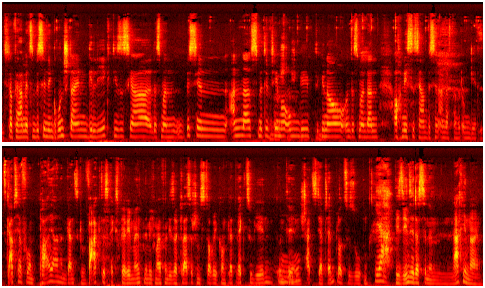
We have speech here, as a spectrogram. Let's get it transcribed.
ich glaube, wir haben jetzt ein bisschen den Grundstein gelegt dieses Jahr, dass man ein bisschen anders mit dem Thema umgeht, genau, und dass man dann auch nächstes Jahr ein bisschen anders damit umgeht. Jetzt gab es ja vor ein paar Jahren ein ganz gewagtes Experiment, nämlich mal von dieser klassischen Story komplett wegzugehen und mhm. den Schatz der Templer zu suchen. Ja. Wie sehen Sie das denn im Nachhinein?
